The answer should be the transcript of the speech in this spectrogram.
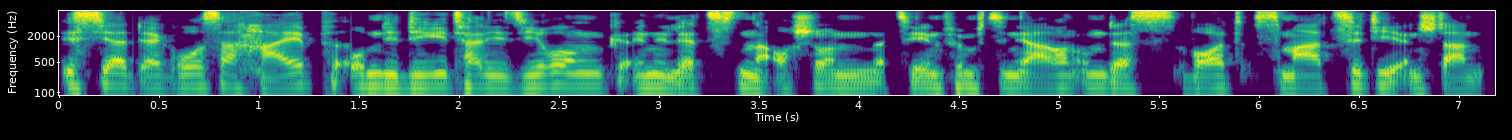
ist ja ja der große Hype um die Digitalisierung in den letzten auch schon 10, 15 Jahren um das Wort Smart City entstanden.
